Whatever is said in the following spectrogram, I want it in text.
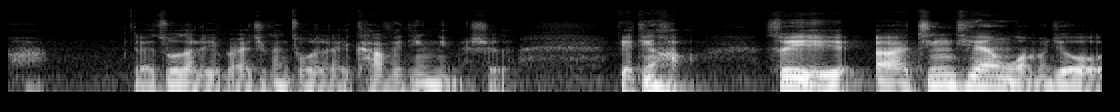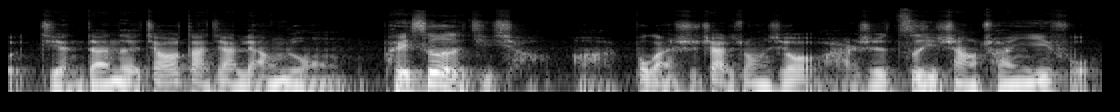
啊。对，坐在里边就跟坐在咖啡厅里面似的，也挺好。所以呃，今天我们就简单的教大家两种配色的技巧啊，不管是家里装修还是自己上穿衣服，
